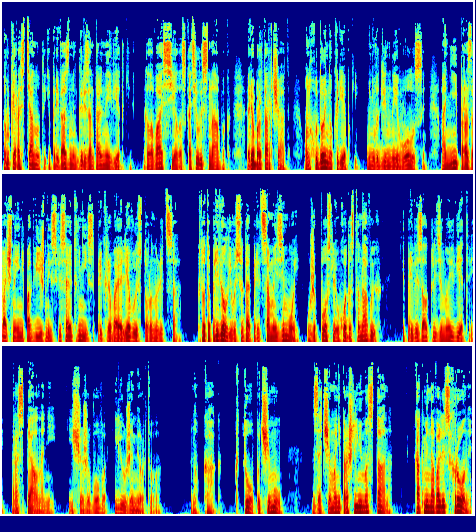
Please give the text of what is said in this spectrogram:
Руки растянуты и привязаны к горизонтальной ветке. Голова осела, скатилась на бок, ребра торчат. Он худой, но крепкий, у него длинные волосы, они, прозрачные и неподвижные, свисают вниз, прикрывая левую сторону лица. Кто-то привел его сюда перед самой зимой, уже после ухода становых, и привязал к ледяной ветви, распял на ней, еще живого или уже мертвого. Но как? Кто? Почему? Зачем они прошли мимо стана? Как миновали схроны?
